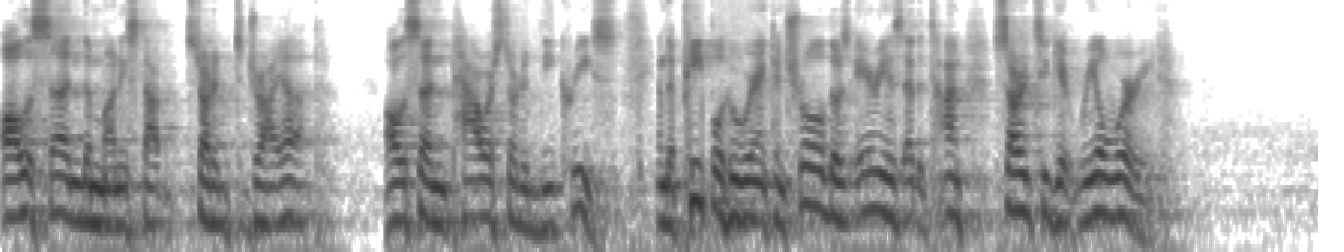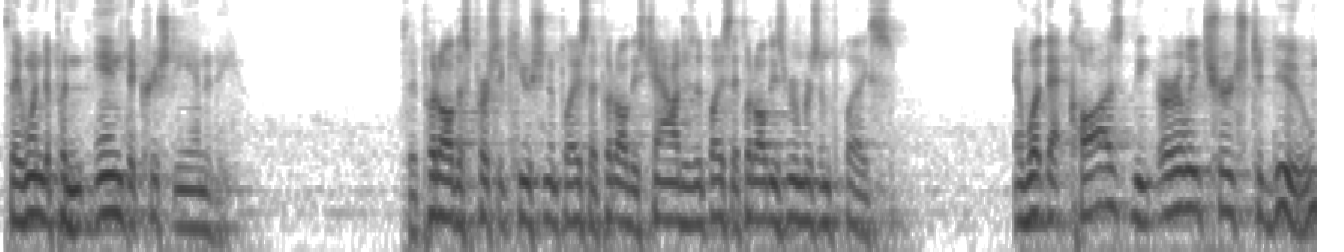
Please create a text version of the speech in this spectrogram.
All of a sudden the money stopped, started to dry up. All of a sudden power started to decrease. And the people who were in control of those areas at the time started to get real worried. So they wanted to put an end to christianity. So they put all this persecution in place, they put all these challenges in place, they put all these rumors in place. And what that caused the early church to do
